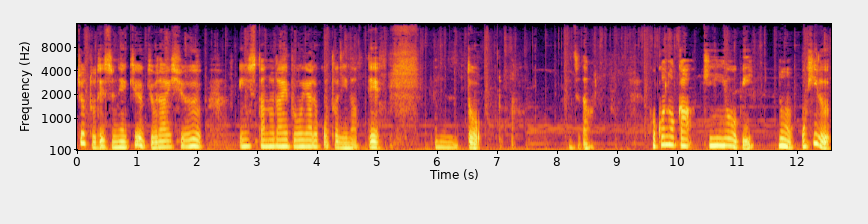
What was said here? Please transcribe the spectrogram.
ちょっとですね、急遽来週、インスタのライブをやることになって、うんと、いつだ ?9 日金曜日のお昼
